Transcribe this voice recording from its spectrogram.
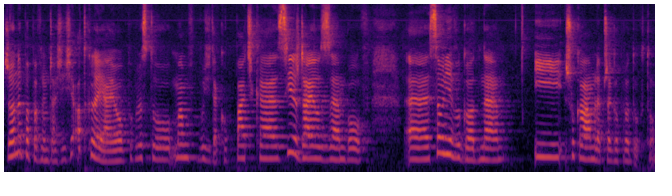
że one po pewnym czasie się odklejają, po prostu mam w buzi taką paćkę, zjeżdżają z zębów, e, są niewygodne i szukałam lepszego produktu.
